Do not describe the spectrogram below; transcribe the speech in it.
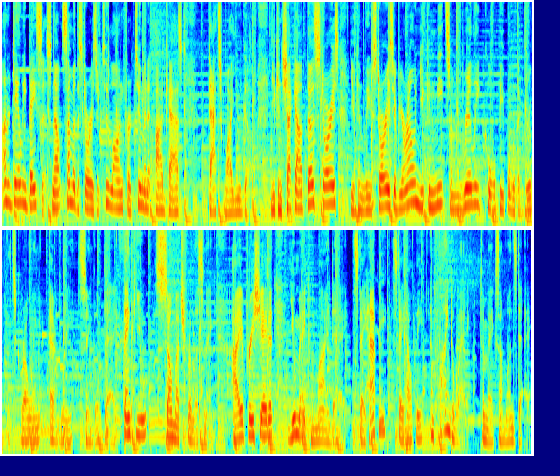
on a daily basis. Now, some of the stories are too long for a two minute podcast. That's why you go. You can check out those stories. You can leave stories of your own. You can meet some really cool people with a group that's growing every single day. Thank you so much for listening. I appreciate it. You make my day. Stay happy, stay healthy, and find a way to make someone's day.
